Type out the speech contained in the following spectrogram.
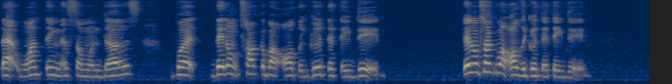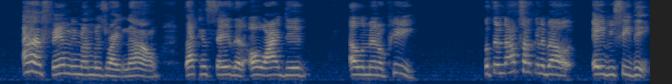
that one thing that someone does but they don't talk about all the good that they did. They don't talk about all the good that they did. I have family members right now that can say that oh i did elemental p but they're not talking about ABCD.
